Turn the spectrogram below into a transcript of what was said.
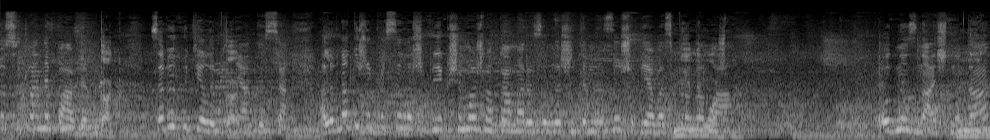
до Світлани Павлівни. Так. Це ви хотіли піднятися, але вона дуже просила, щоб якщо можна камери залишити внизу, щоб я вас Ні, не можна. Однозначно, так?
